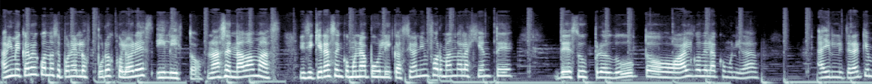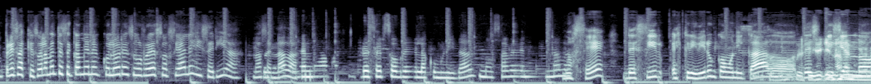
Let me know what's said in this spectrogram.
a mí me carga cuando se ponen los puros colores y listo. No hacen nada más. Ni siquiera hacen como una publicación informando a la gente de sus productos o algo de la comunidad. Hay literal que empresas que solamente se cambian el color en sus redes sociales y sería, no hacen Pero nada. tienen nada más que ofrecer sobre la comunidad, no saben nada. No sé, decir, escribir un comunicado Sí, no ni diciendo...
